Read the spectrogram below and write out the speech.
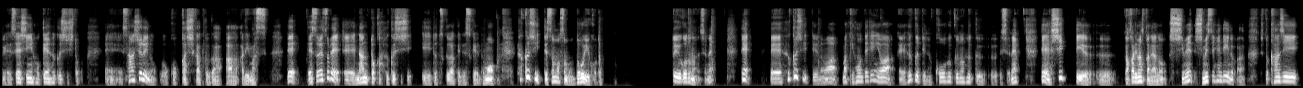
え、精神保健福祉士と、え、3種類の国家資格があります。で、え、それぞれ、え、なんとか福祉士、とつくわけですけれども、福祉ってそもそもどういうことということなんですよね。で、えー、福祉っていうのは、まあ、基本的には、えー、福っていうのは幸福の福ですよね。で、死っていう、わかりますかね？あの、示、示す編でいいのかな？ちょっと漢字、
